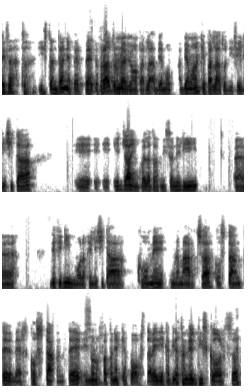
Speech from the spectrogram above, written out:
Esatto, istantanea perpetua. Fra l'altro noi abbiamo, parla- abbiamo, abbiamo anche parlato di felicità e, e, e, già in quella trasmissione lì eh, definimmo la felicità come una marcia costante, ver- costante e sì. non l'ho fatto neanche apposta, vedi, è capitato nel discorso,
